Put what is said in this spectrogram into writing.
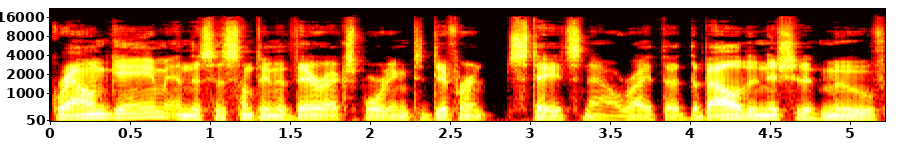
ground game. And this is something that they're exporting to different states now, right? The, the ballot initiative move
